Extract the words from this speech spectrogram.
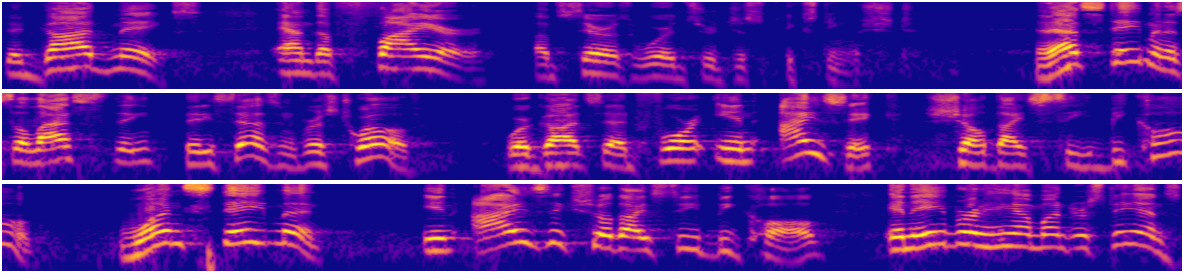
that God makes and the fire of Sarah's words are just extinguished. And that statement is the last thing that he says in verse 12, where God said, For in Isaac shall thy seed be called. One statement. In Isaac shall thy seed be called. And Abraham understands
